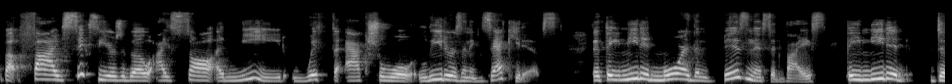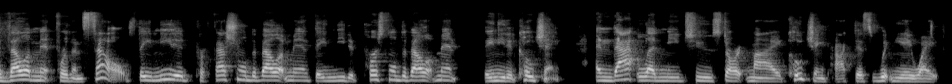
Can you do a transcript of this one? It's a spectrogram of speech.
about five, six years ago, I saw a need with the actual leaders and executives that they needed more than business advice. They needed development for themselves. They needed professional development. They needed personal development. They needed coaching. And that led me to start my coaching practice, Whitney A. White.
